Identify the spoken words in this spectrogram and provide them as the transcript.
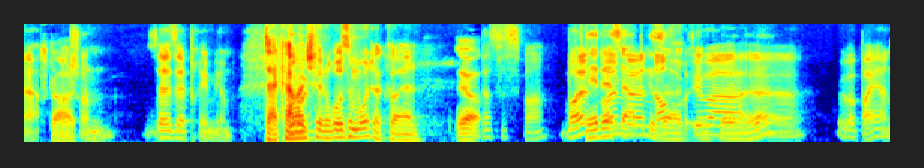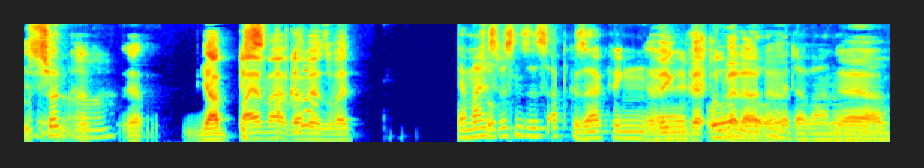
Ja, war Stark. schon sehr, sehr Premium. Da kann man schön Rosenmontag feiern. Ja, Das ist wahr. Woll, Nee, der wollen ist ja wir noch über, Köln, äh, über Bayern ist reden? schon. Äh, ja, ja, Bayern war, war ja soweit. Ja, meines So. Wissens ist es abgesagt wegen, Ja, wegen äh, Sturm Unwetter, oder ne? Unwetterwarnung. Ja, ja. Ja.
